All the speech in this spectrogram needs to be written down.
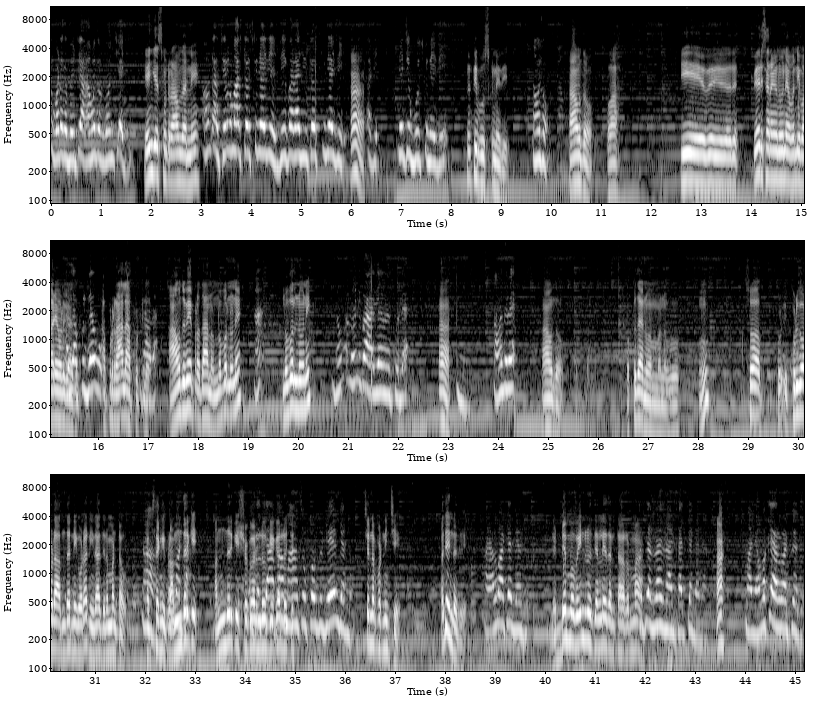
ఉడకబెట్టి ఆముదం వంచేది. ఏం చేసుకుంటారు ఆముదాన్ని? ఆముదం తిరగమాత కేసుకునేది దీపరాజు కేసుకునేది ఆ, అది నెత్తికి పూసుకునేది. నెత్తి పూసుకునేది. ఆముదం. ఆముదం. వా ఈ వేరుశనగ నూనె అవన్నీ వాడేవాళ్ళు కాదు. అప్పుడు రాలే అప్పట్లో. ఆముదమే ప్రధానం. నువ్వుల నూనె? నువ్వుల నూనె? ఆముదం. గొప్పదాను అమ్మ నువ్వు? సో ఇప్పుడు- కూడా అందరినీ కూడా నీలా తినమంటావు. ఖచ్చితంగా ఇప్పుడు అందరికి అందరికి షుగర్లు గిగర్లు చిన్నప్పటి నుంచి. అదేంది అది? అలవాటే లేదు. రెడ్డెమ్మ వెండి నువ్వు తినలేదంటారమ్మా. సత్యంగా? మా అమ్మకే అలవాటు లేదు?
